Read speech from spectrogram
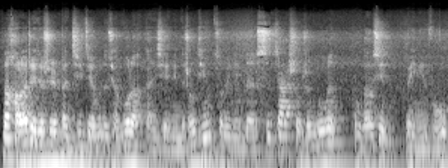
那好了，这就是本期节目的全部了，感谢您的收听。作为您的私家瘦身顾问，很高兴为您服务。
